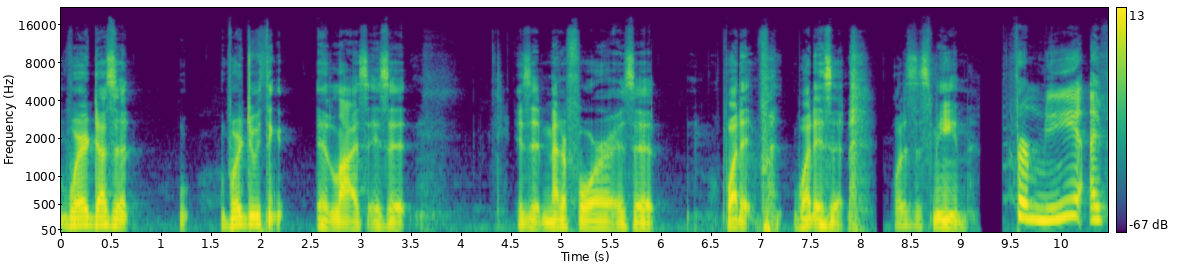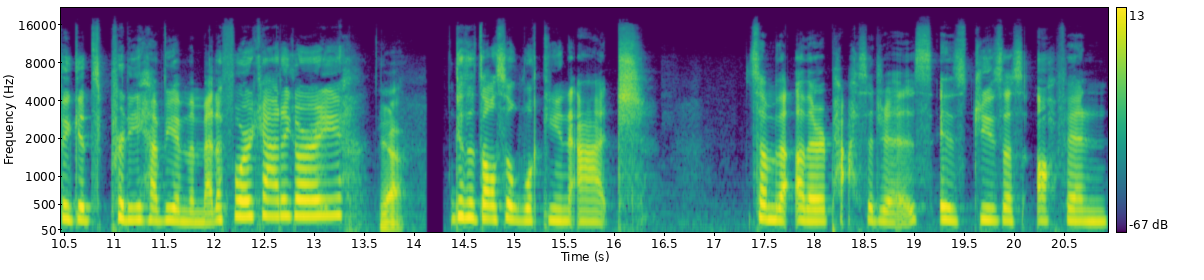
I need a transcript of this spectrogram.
Where does it, where do we think it lies? Is it, is it metaphor? Is it, what it, what is it? What does this mean? For me, I think it's pretty heavy in the metaphor category Yeah. because it's also looking at some of the other passages. Is Jesus often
